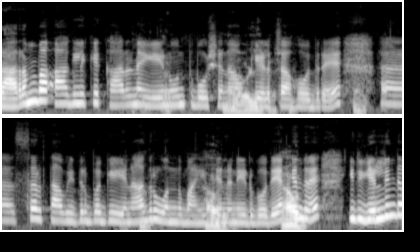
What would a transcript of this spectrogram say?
ಪ್ರಾರಂಭ ಆಗಲಿಕ್ಕೆ ಕಾರಣ ಏನು ಅಂತ ಬಹುಶಃ ನಾವು ಕೇಳ್ತಾ. ಹೋದರೆ ಸರ್ ತಾವು ಇದ್ರ ಬಗ್ಗೆ ಏನಾದರೂ ಒಂದು ಮಾಹಿತಿಯನ್ನು ನೀಡಬಹುದು ನೀಡ್ಬೋದು ಯಾಕೆಂದರೆ ಇದು ಎಲ್ಲಿಂದ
